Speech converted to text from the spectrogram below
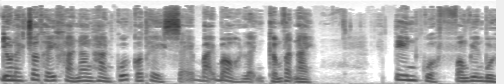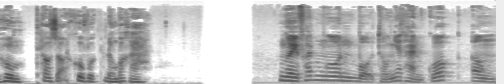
Điều này cho thấy khả năng Hàn Quốc có thể sẽ bãi bỏ lệnh cấm vận này. Tin của phóng viên Bùi Hùng theo dõi khu vực Đông Bắc Á. Người phát ngôn Bộ Thống nhất Hàn Quốc, ông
